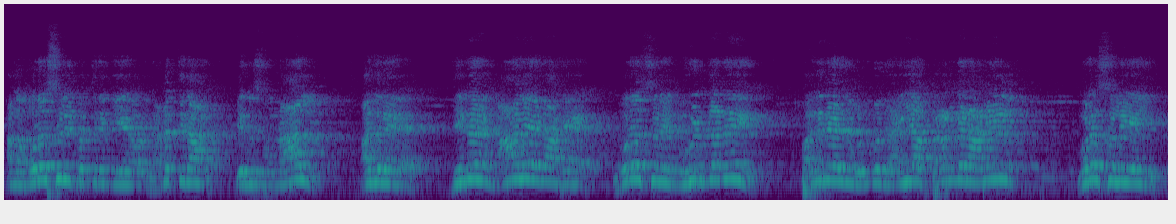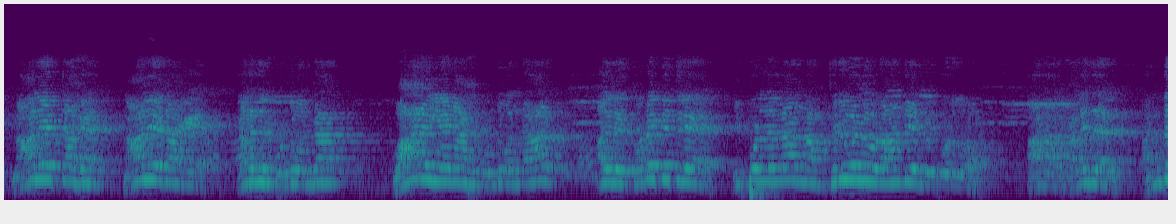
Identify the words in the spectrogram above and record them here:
அந்த முரசொலி பத்திரிகையை அவர் நடத்தினார் என்று சொன்னால் அதிலே தின நாளேடாக முரசொலி முகிழ்ந்தது. பதினேழு ஒன்பது ஐயா பிறந்த நாளில் முரசொலியை நாளேட்டாக நாளேடாக கலைஞர் கொண்டு வந்தார். வார ஏடாக கொண்டு வந்தார். அதில் தொடக்கத்திலே இப்பொழுதெல்லாம் நாம் திருவள்ளுவர் ஆண்டு என்று போடுகிறோம். ஆனால் கலைஞர் அந்த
